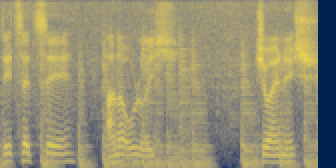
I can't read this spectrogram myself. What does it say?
DZC, Anna Ulrich, Joannish,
